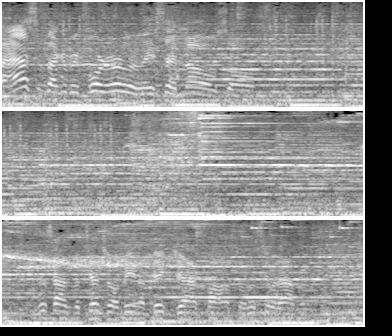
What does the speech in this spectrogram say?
I asked if I could record earlier, they said no, so. This has potential of being a big jackpot, so we'll see what happens.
